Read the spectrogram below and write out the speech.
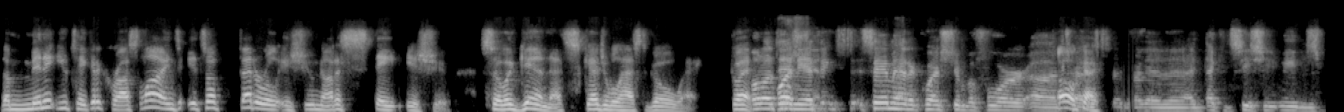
the minute you take it across lines it's a federal issue not a state issue. So again that schedule has to go away go ahead Hold on, Danny. I think Sam had a question before. Uh, Oh, okay. Said that, and I, I can see she we just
